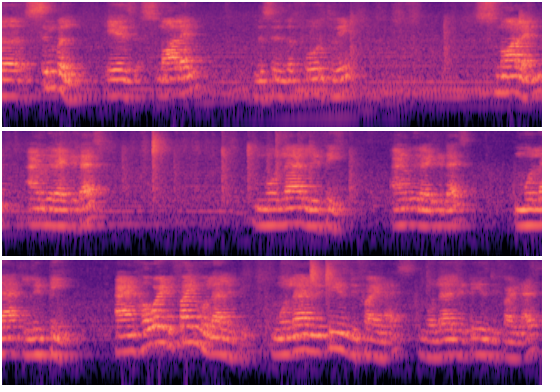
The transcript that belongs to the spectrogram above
the symbol is small m this is the fourth way small n and we write it as molality and we write it as molality and how I define molality molality is defined as molality is defined as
